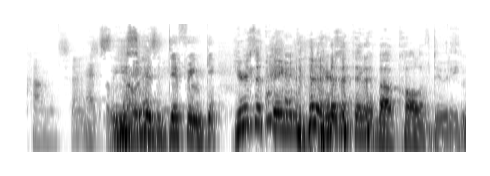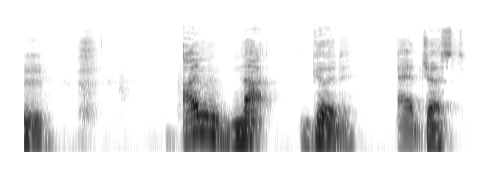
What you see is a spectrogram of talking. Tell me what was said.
common sense. That's to you see, that's a different game. here's the thing. here's the thing about Call of Duty. Mm. I'm not good at just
